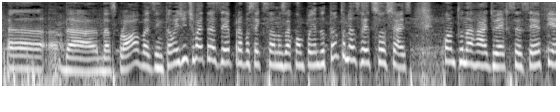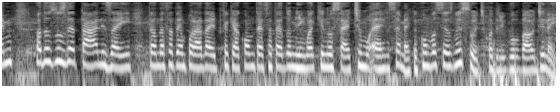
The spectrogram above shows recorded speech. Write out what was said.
Uh, da, das provas. Então a gente vai trazer para você que está nos acompanhando tanto nas redes sociais quanto na rádio RCC FM todos os detalhes aí então dessa temporada épica que acontece até domingo aqui no sétimo RC Meca. Com vocês no estúdio, Rodrigo Valdinei.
